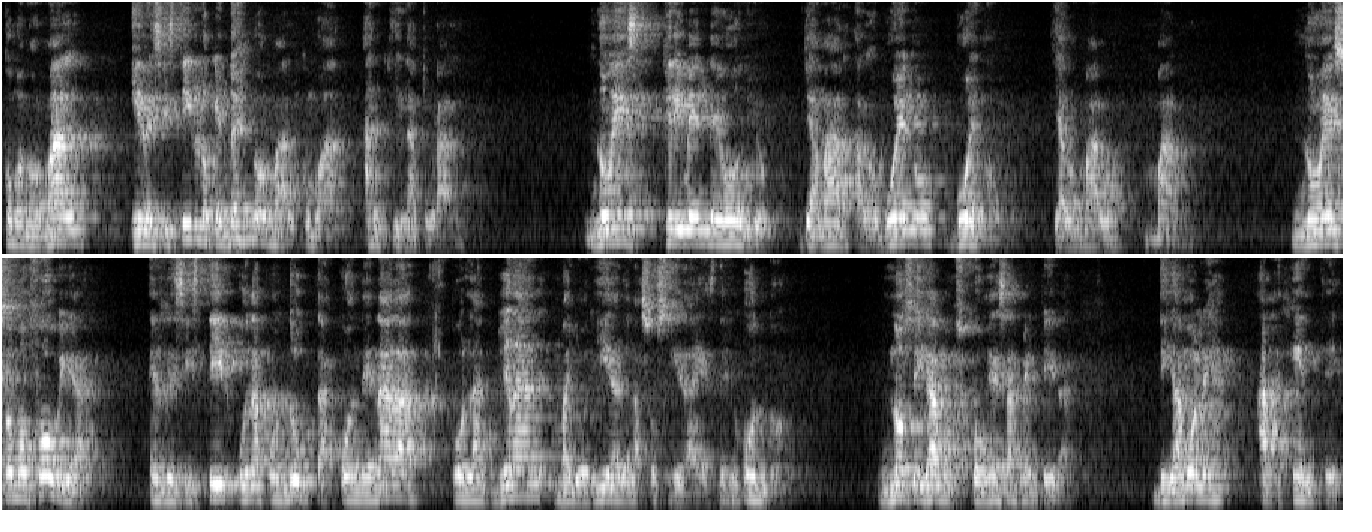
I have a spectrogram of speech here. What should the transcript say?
como normal y resistir lo que no es normal como antinatural. No es crimen de odio llamar a lo bueno bueno y a lo malo malo. No es homofobia el resistir una conducta condenada por la gran mayoría de las sociedades del mundo. No sigamos con esas mentiras. Digámosle a la gente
